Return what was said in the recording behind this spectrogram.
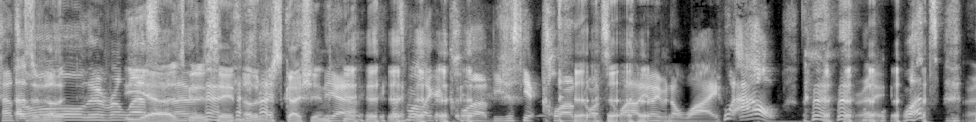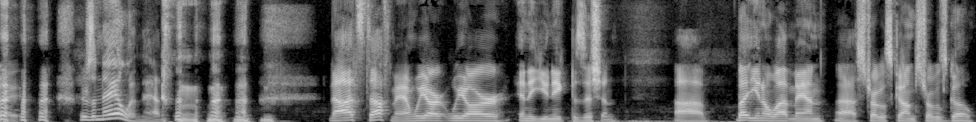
That's a another- whole different lesson. yeah, I was going to say another discussion. yeah, that's more like a club. You just get clubbed once in a while. You don't even know why. Wow. Right. what? right. There's a nail in that. no, it's tough, man. We are we are in a unique position. Uh, but you know what, man? Uh, struggles come, struggles go,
